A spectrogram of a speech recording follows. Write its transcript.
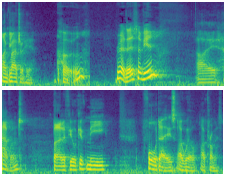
I'm glad you're here. Oh? Read it, have you? I haven't, but if you'll give me four days, I will, I promise.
